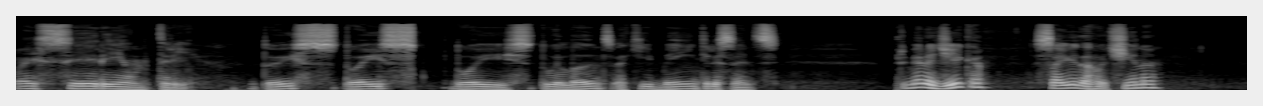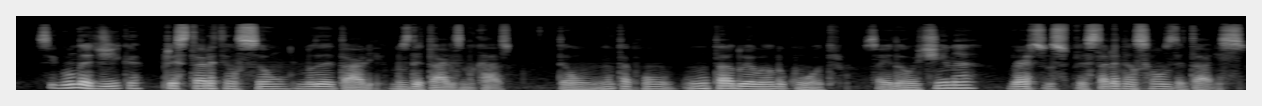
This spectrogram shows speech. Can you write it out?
vai ser entre dois, dois, dois duelantes aqui bem interessantes. Primeira dica: sair da rotina Segunda dica, prestar atenção no detalhe, nos detalhes no caso. Então, um está um tá duelando com o outro. Sair da rotina versus prestar atenção nos detalhes.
